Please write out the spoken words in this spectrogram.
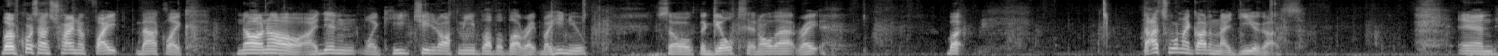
But of course I was trying to fight back like, no, no, I didn't, like, he cheated off me, blah, blah, blah, right? But he knew. So the guilt and all that, right? But that's when I got an idea, guys. And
